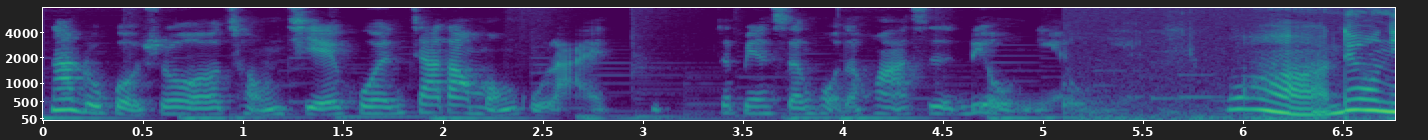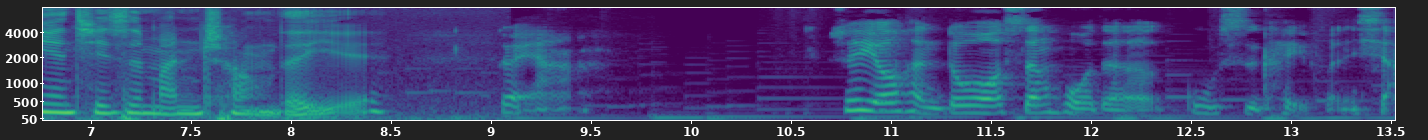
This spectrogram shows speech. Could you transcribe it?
那如果说从结婚嫁到蒙古来这边生活的话，是六年。哇，六年其实蛮长的耶。对啊，所以有很多生活的故事可以分享。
